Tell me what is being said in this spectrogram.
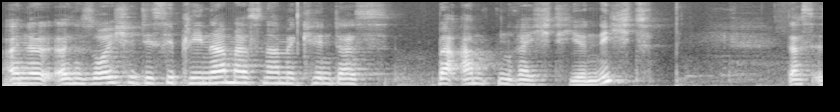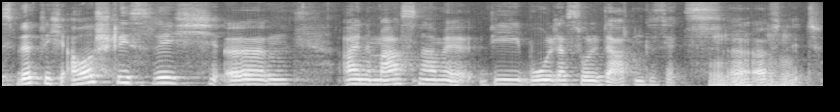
Eine, eine solche Disziplinarmaßnahme kennt das Beamtenrecht hier nicht. Das ist wirklich ausschließlich ähm, eine Maßnahme, die wohl das Soldatengesetz Mhm, eröffnet.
